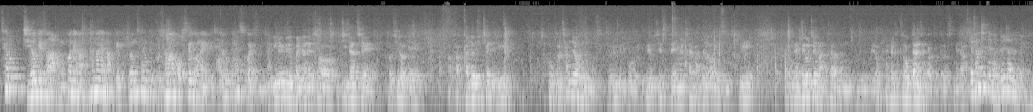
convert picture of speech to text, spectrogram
새로 지역에서 안건에 맞, 현안에 맞게끔 새롭게 구성하고 없애거나 이렇게 자유롭게 할 수가 있습니다. 미래교육 관련해서 지자체 또 지역의 어, 각 관련 주체들이 적극적으로 참여하고 있는 모습들 그리고 교육 시스템을 잘 만들어가고 있는 모습들이 굉장히 배울 점이 많다라는 부분 한편 부럽다는 생각도 들었습니다. 제3지대 만들자는 거예요.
